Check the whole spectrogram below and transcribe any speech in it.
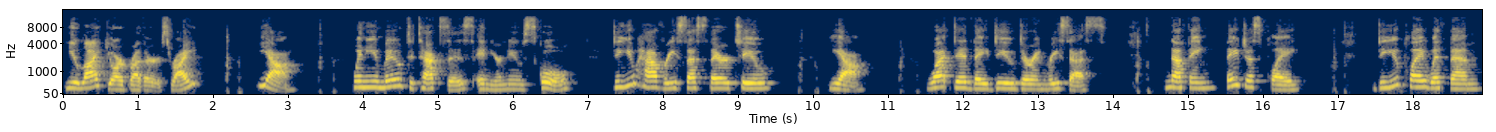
You like your brothers, right? Yeah, when you move to Texas in your new school, do you have recess there too? Yeah. What did they do during recess? Nothing. They just play. Do you play with them?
